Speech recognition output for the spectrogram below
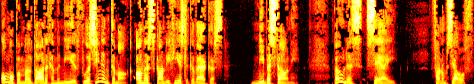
om op 'n mildadige manier voorsiening te maak anders kan die geestelike werkers nie bestaan nie. Paulus sê hy van homself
